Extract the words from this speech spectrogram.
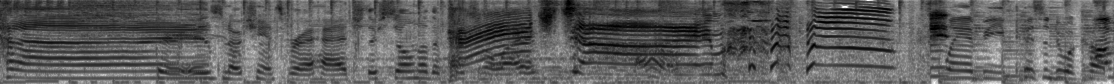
time! There is no chance for a hatch. There's still another person alive. hatch time! Plan B, piss into a cup.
